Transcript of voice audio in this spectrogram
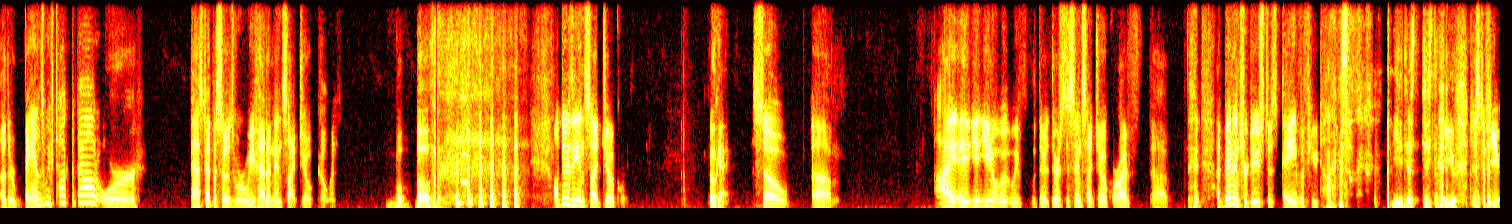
other bands we've talked about, or past episodes where we've had an inside joke going. Well, both. I'll do the inside joke one. Okay. So, um, I, you know, we've there, there's this inside joke where I've uh, I've been introduced as Dave a few times. yeah, just just a few. just a few.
